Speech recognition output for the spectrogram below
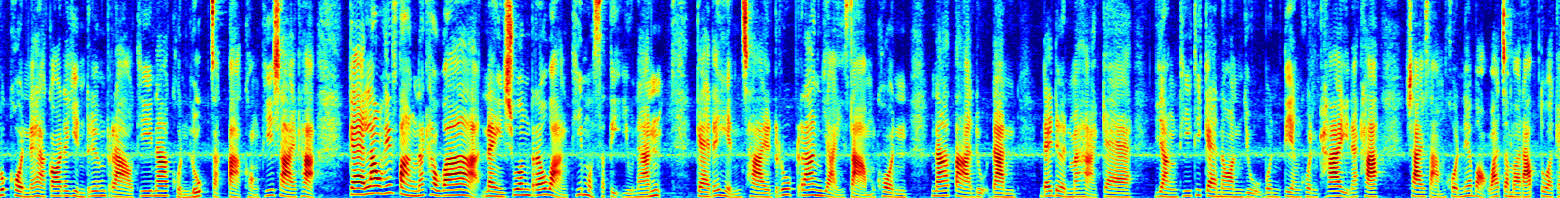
ทุกคนนะคะก็ได้ยินเรื่องราวที่น่าขนลุกจากปากของพี่ชายค่ะ แกเล่าให้ฟังนะคะว่าในช่วงระหว่างที่หมดสติอยู่นั้น แกได้เห็นชายรูปร่างใหญ่สามคน หน้าตาดุดัน ได้เดินมาหาแกยังที่ที่แกนอนอยู่บนเตียงคนไข้นะคะ ชายสามคนเนี่ยบอกว่าจะมารับตัวแก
